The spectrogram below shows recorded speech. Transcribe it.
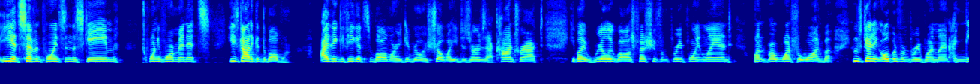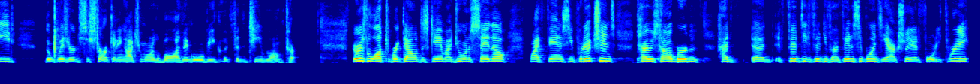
he had seven points in this game, 24 minutes. He's got to get the ball more. I think if he gets the ball more, he can really show why he deserves that contract. He played really well, especially from three point land, one, uh, one for one, but he was getting open from three point land. I need the Wizards to start getting Hachimura the ball. I think it will be good for the team long term. There is a lot to break down with this game. I do want to say, though, my fantasy predictions Tyrese Haliburton had uh, 50 to 55 fantasy points. He actually had 43.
